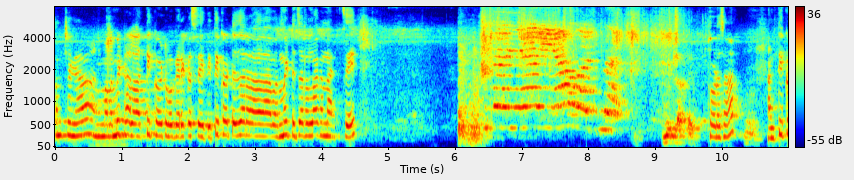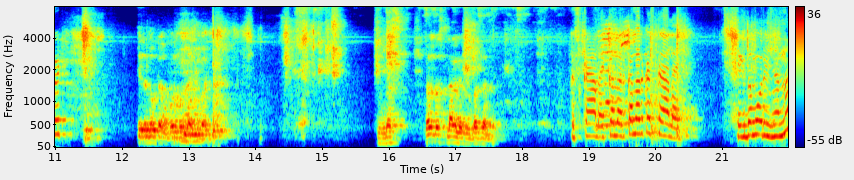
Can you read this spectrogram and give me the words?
चमचा घ्या आणि मला मिठाला तिखट वगैरे कसं येते तिखट जरा मीठ जरा लागणारच आहे. मीठ थोडंसं. आणि तिखट? तिथं डोक्यावर बरोबर झाली भाजी बस बस बस लागलं बस झालं. कसं काय आलाय? कलर कलर कसं काय आलाय? एकदम ओरिजिनल ना?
